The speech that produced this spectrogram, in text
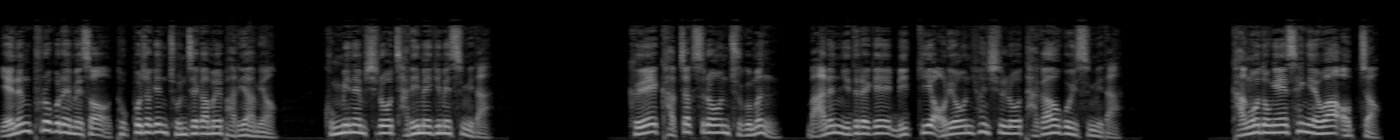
예능 프로그램에서 독보적인 존재감을 발휘하며 국민 MC로 자리매김했습니다. 그의 갑작스러운 죽음은 많은 이들에게 믿기 어려운 현실로 다가오고 있습니다. 강호동의 생애와 업적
